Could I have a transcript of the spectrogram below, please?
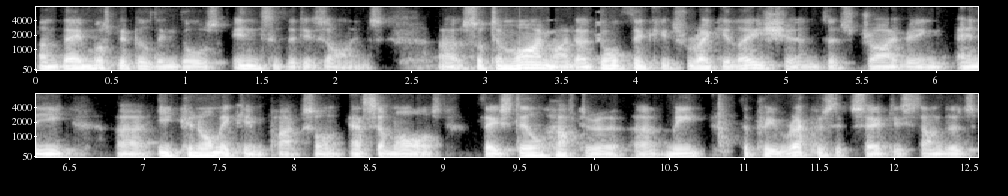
and they must be building those into the designs. Uh, so to my mind, I don't think it's regulation that's driving any uh, economic impacts on SMRs, they still have to uh, meet the prerequisite safety standards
